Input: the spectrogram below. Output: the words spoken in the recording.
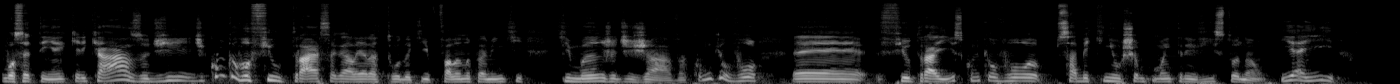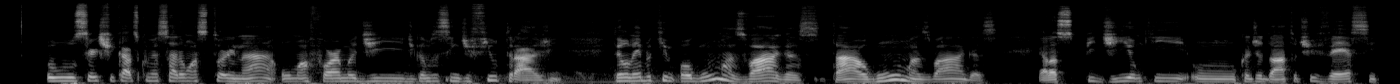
você tem aquele caso de, de como que eu vou filtrar essa galera toda aqui falando para mim que, que manja de Java? Como que eu vou é, filtrar isso? Como que eu vou saber quem eu chamo para uma entrevista ou não? E aí os certificados começaram a se tornar uma forma de, digamos assim, de filtragem. Então eu lembro que algumas vagas, tá? Algumas vagas, elas pediam que o candidato tivesse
